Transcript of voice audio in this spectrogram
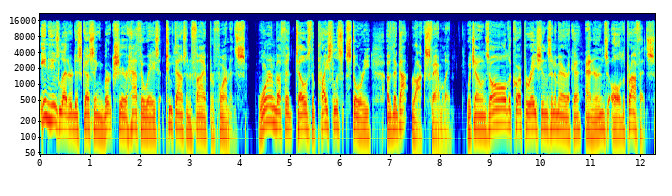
In his letter discussing Berkshire Hathaway's 2005 performance, Warren Buffett tells the priceless story of the Gotrocks family, which owns all the corporations in America and earns all the profits.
